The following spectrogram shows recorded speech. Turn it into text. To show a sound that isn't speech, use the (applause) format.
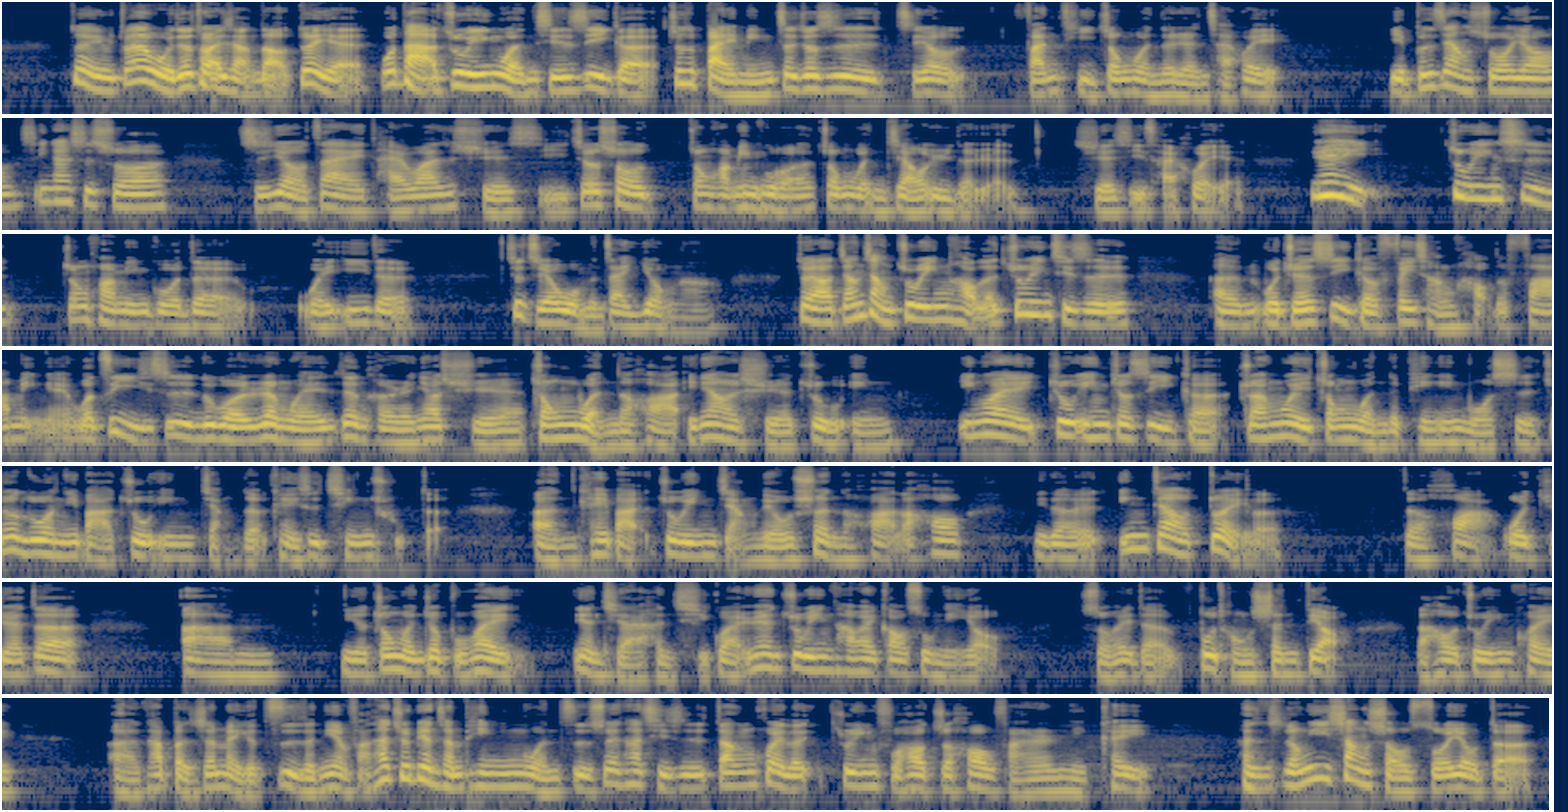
对，但是我就突然想到，对耶，我打注英文其实是一个，就是摆明这就是只有繁体中文的人才会，也不是这样说哟，应该是说。只有在台湾学习，就受中华民国中文教育的人学习才会耶，因为注音是中华民国的唯一的，就只有我们在用啊。对啊，讲讲注音好了。注音其实，嗯，我觉得是一个非常好的发明诶。我自己是如果认为任何人要学中文的话，一定要学注音。因为注音就是一个专为中文的拼音模式，就如果你把注音讲的可以是清楚的，嗯，可以把注音讲流顺的话，然后你的音调对了的话，我觉得，嗯，你的中文就不会念起来很奇怪，因为注音它会告诉你有所谓的不同声调，然后注音会。呃，它本身每个字的念法，它就变成拼音文字，所以它其实当会了注音符号之后，反而你可以很容易上手所有的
